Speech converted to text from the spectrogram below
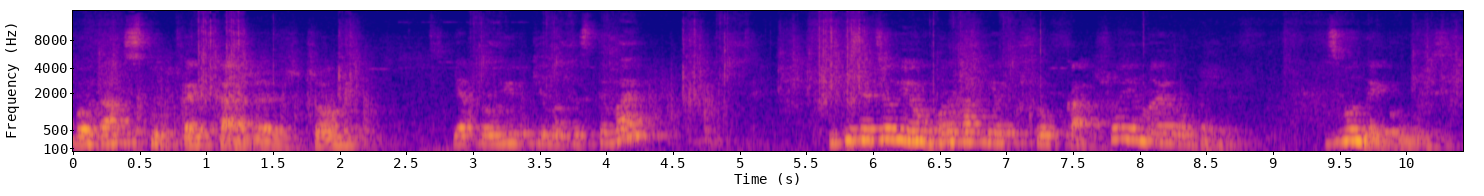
Богдан Ступка і каже, що я провів кінофестиваль, і після цього я в як шовка. Що я маю робити? Дзвони комусь.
